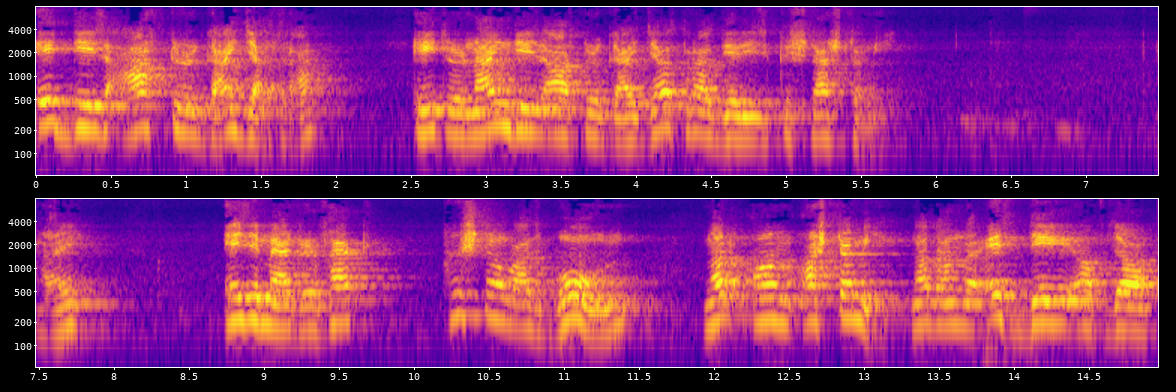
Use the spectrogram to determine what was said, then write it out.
eight days after Gai Jatra, eight or nine days after Gai Jatra, there is Krishnashtami. Right? As a matter of fact, Krishna was born not on Ashtami, not on the eighth day of the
